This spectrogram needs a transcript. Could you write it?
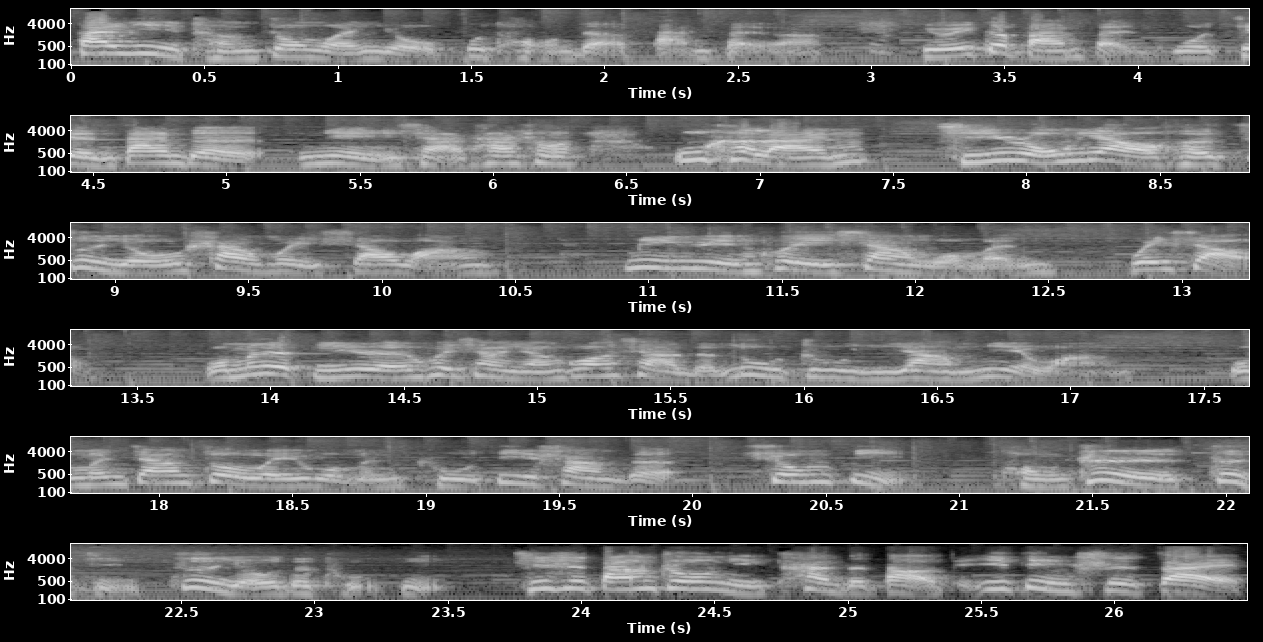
翻译成中文有不同的版本啊。有一个版本我简单的念一下，他说：“乌克兰其荣耀和自由尚未消亡，命运会向我们微笑，我们的敌人会像阳光下的露珠一样灭亡，我们将作为我们土地上的兄弟，统治自己自由的土地。”其实当中你看得到的，一定是在。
